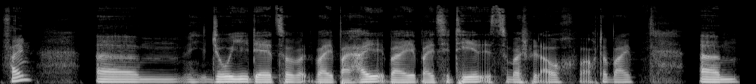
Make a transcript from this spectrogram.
fallen. Ähm, Joey, der jetzt so bei, bei, bei, bei CT ist zum Beispiel auch, war auch dabei. Ähm,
